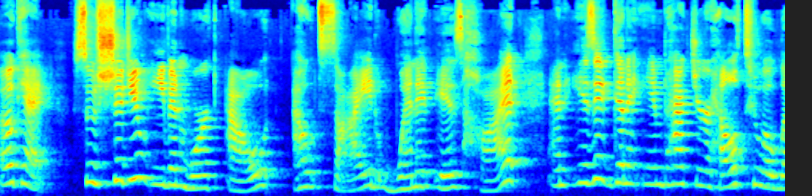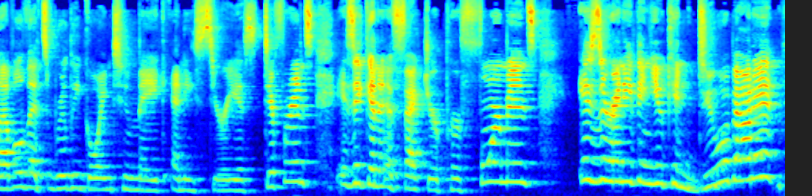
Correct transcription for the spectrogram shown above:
Okay. So, should you even work out outside when it is hot? And is it going to impact your health to a level that's really going to make any serious difference? Is it going to affect your performance? Is there anything you can do about it?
